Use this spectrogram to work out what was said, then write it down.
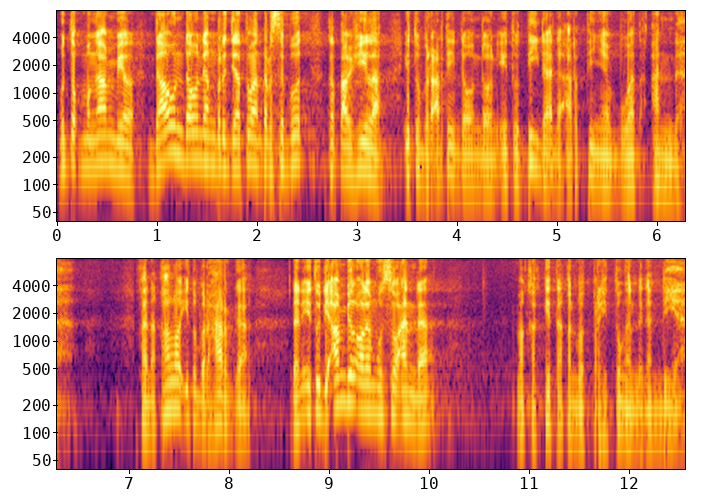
untuk mengambil daun-daun yang berjatuhan tersebut, ketahuilah itu berarti daun-daun itu tidak ada artinya buat Anda. Karena kalau itu berharga dan itu diambil oleh musuh Anda, maka kita akan buat perhitungan dengan dia.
